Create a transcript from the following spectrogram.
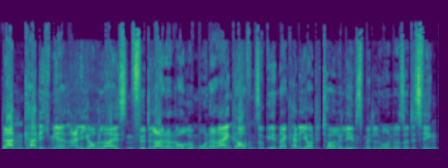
dann kann ich mir es eigentlich auch leisten, für 300 Euro im Monat einkaufen zu gehen. Dann kann ich auch die teuren Lebensmittel holen und so. Deswegen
